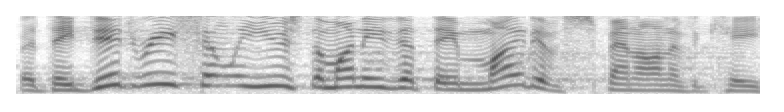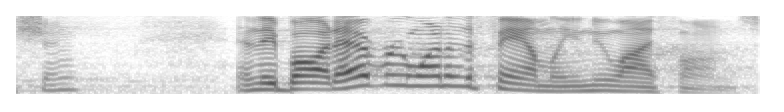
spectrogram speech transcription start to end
but they did recently use the money that they might have spent on a vacation, and they bought everyone in the family new iPhones.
